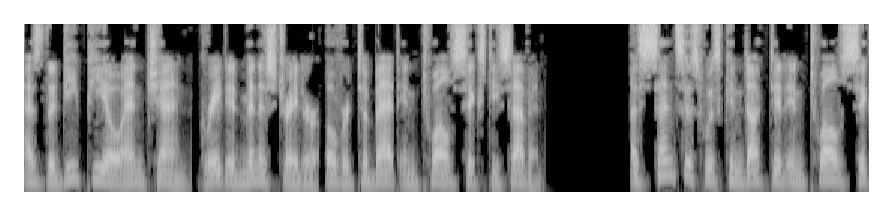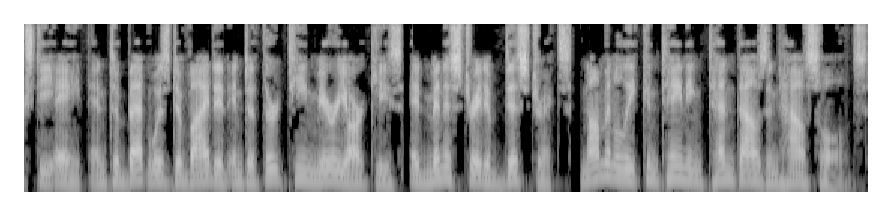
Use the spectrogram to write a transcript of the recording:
as the Dpon Chen great administrator over Tibet in 1267. A census was conducted in 1268 and Tibet was divided into 13 myriarchies administrative districts, nominally containing 10,000 households.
